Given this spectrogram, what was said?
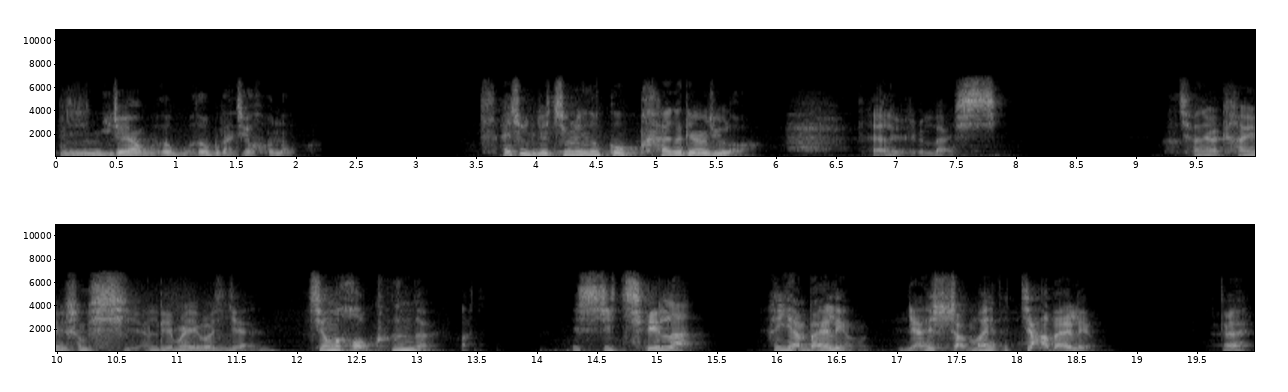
你你这样我都我都不敢结婚了。我哎，就你这经历都够拍个电视剧了吧？拍了也是个烂戏。前两天看一个什么戏，里面有个演江浩坤的，戏贼烂，还演白领，演什么呀？假白领。哎，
